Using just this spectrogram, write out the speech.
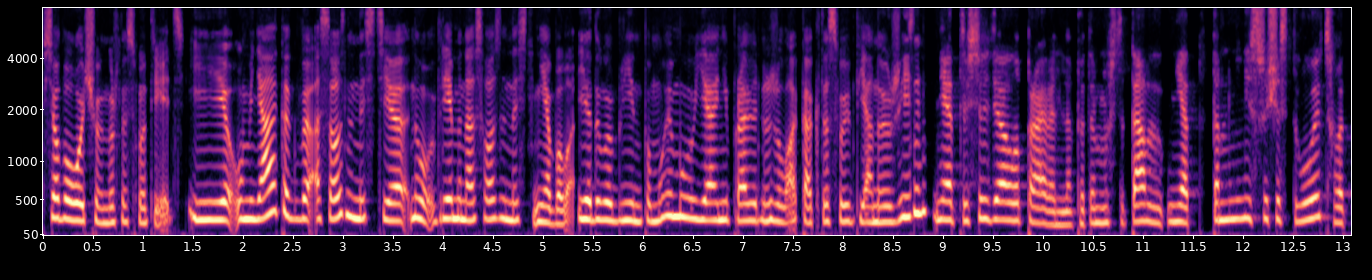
все воочию нужно смотреть. И у меня, как бы, осознанности, ну, время на осознанность не было. И я думаю, блин, по-моему, я неправильно жила как-то свою пьяную жизнь. Нет, ты все делала правильно, потому что там нет, там не существует вот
